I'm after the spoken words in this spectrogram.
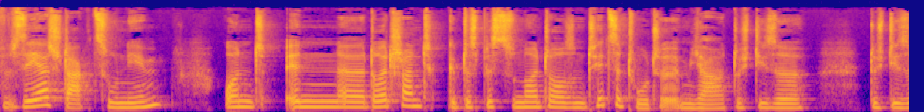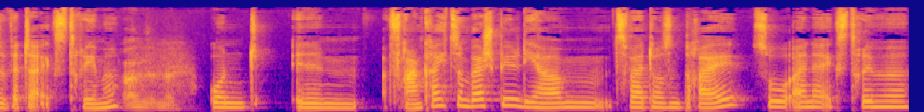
sehr stark zunehmen. Und in äh, Deutschland gibt es bis zu 9000 Hitzetote im Jahr durch diese, durch diese Wetterextreme. Wahnsinn, ne? Und in Frankreich zum Beispiel, die haben 2003 so eine extreme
